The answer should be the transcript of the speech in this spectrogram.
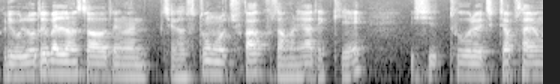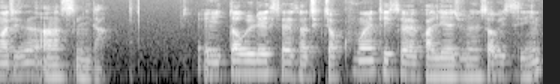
그리고 load balancer 등은 제가 수동으로 추가 구성을 해야 됐기에 EC2를 직접 사용하지는 않았습니다. AWS에서 직접 Kubernetes를 관리해주는 서비스인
